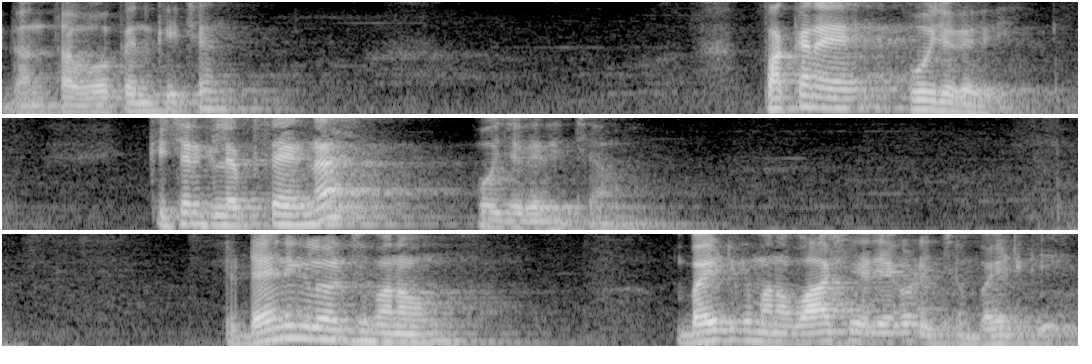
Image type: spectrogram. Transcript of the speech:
ఇదంతా ఓపెన్ కిచెన్. పక్కనే పూజ గది. కిచెన్కి లెఫ్ట్ సైడ్న పూజ గది ఇచ్చాము. ఈ డైనింగ్లో నుంచి మనం బయటికి మనం వాష్ ఏరియా కూడా ఇచ్చాం బయటికి.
